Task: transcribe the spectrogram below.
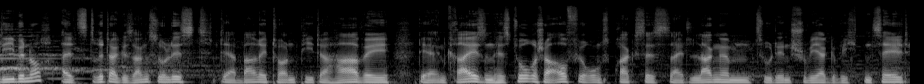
Bliebe noch als dritter Gesangssolist der Bariton Peter Harvey, der in Kreisen historischer Aufführungspraxis seit langem zu den Schwergewichten zählt,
